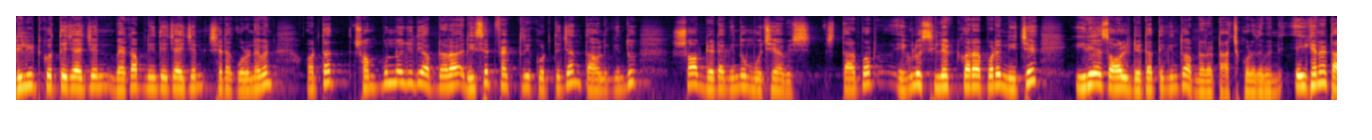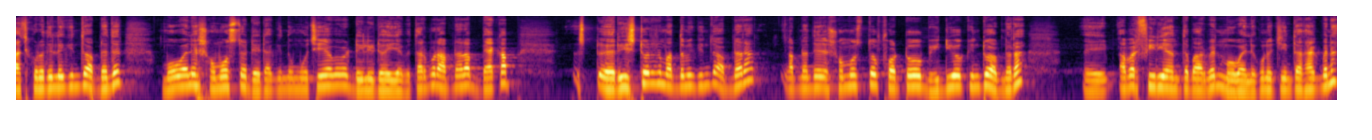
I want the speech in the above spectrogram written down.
ডিলিট করতে চাইছেন ব্যাকআপ নিতে চাইছেন, সেটা করে নেবেন। অর্থাৎ সম্পূর্ণ যদি আপনারা রিসেট ফ্যাক্টরি করতে চান, তাহলে কিন্তু সব ডেটা কিন্তু মুছে যাবে। তারপর এগুলো সিলেক্ট করার পরে নিচে ইরেজ অল ডেটাতে কিন্তু আপনারা টাচ করে দেবেন। এইখানে টাচ করে দিলে কিন্তু আপনাদের মোবাইলের সমস্ত ডেটা কিন্তু মুছে যাবে বা ডিলিট হয়ে যাবে। তারপর আপনারা ব্যাকআপ রিস্টোরের মাধ্যমে কিন্তু আপনারা, আপনাদের সমস্ত ফটো ভিডিও কিন্তু আপনারা এই আবার ফিরিয়ে আনতে পারবেন মোবাইলে, কোনো চিন্তা থাকবে না।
